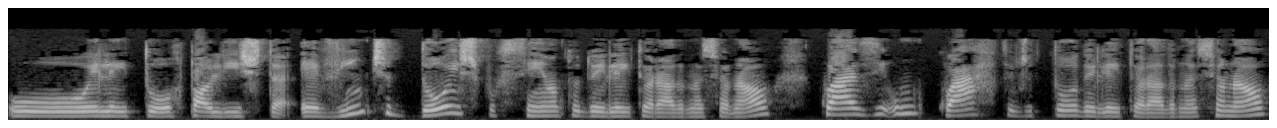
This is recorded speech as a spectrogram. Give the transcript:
o eleitor paulista é 22% do eleitorado nacional, quase um quarto de todo o eleitorado nacional,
